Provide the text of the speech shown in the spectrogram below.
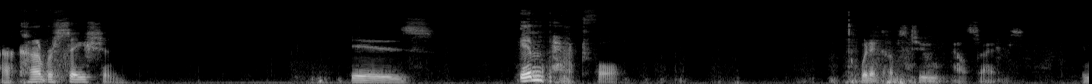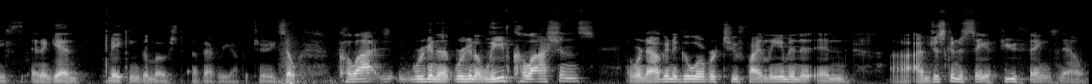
Our conversation is impactful when it comes to outsiders. And, and again, making the most of every opportunity. So we're gonna we're gonna leave Colossians, and we're now going to go over to Philemon, and, and uh, I'm just going to say a few things now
